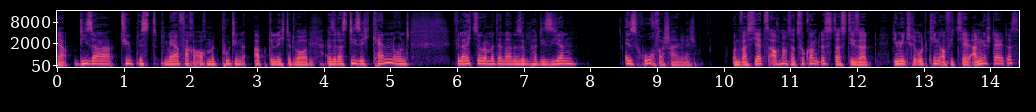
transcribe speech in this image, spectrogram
Ja. Dieser Typ ist mehrfach auch mit Putin abgelichtet worden. Also, dass die sich kennen und vielleicht sogar miteinander sympathisieren, ist hochwahrscheinlich. Und was jetzt auch noch dazu kommt, ist, dass dieser Dimitri Utkin offiziell angestellt ist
